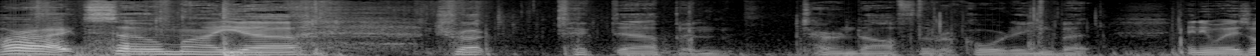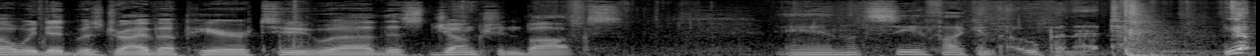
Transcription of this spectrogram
All right, so my uh, truck picked up and turned off the recording, but anyways, all we did was drive up here to uh, this junction box, and let's see if I can open it. Yep.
